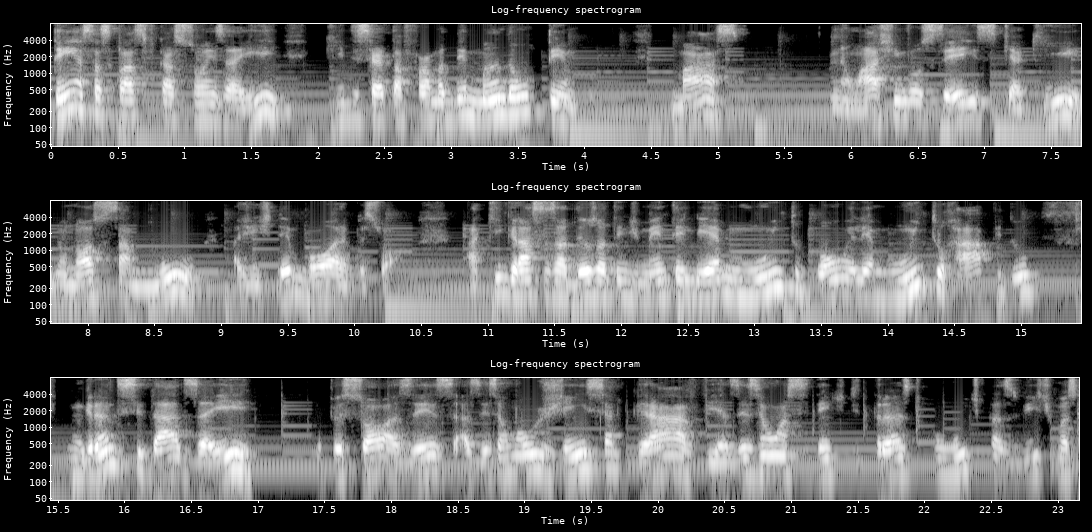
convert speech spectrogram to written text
tem essas classificações aí que, de certa forma, demandam o tempo. Mas não achem vocês que aqui no nosso SAMU a gente demora, pessoal. Aqui, graças a Deus, o atendimento ele é muito bom, ele é muito rápido. Em grandes cidades aí, o pessoal às vezes, às vezes é uma urgência grave, às vezes é um acidente de trânsito com múltiplas vítimas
